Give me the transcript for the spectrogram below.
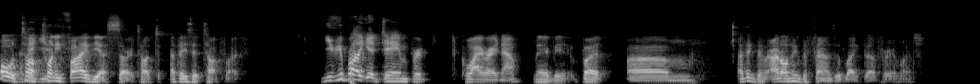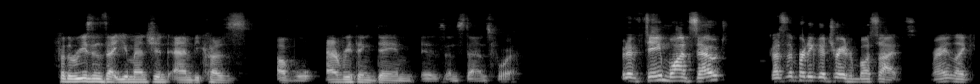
Oh, top 25. You, yes. Sorry. Top, I think you said top five. You could probably get Dame for Kawhi right now. Maybe. But um, I think the, I don't think the fans would like that very much. For the reasons that you mentioned and because of everything Dame is and stands for. But if Dame wants out, that's a pretty good trade for both sides, right? Like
